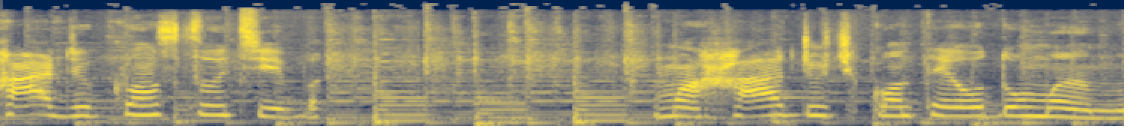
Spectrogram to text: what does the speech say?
Rádio Construtiva. Uma rádio de conteúdo humano.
